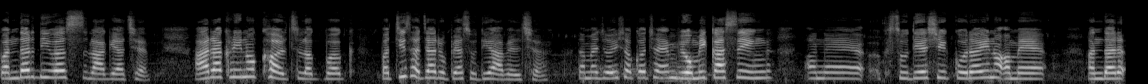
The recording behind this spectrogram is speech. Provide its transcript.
પંદર દિવસ લાગ્યા છે. આ રાખડીનો ખર્ચ લગભગ પચીસ હજાર રૂપિયા સુધી આવેલ છે. તમે જોઈ શકો છો એમ, વ્યોમિકા સિંઘ અને સુદેશી કુરઈનો અમે અંદર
